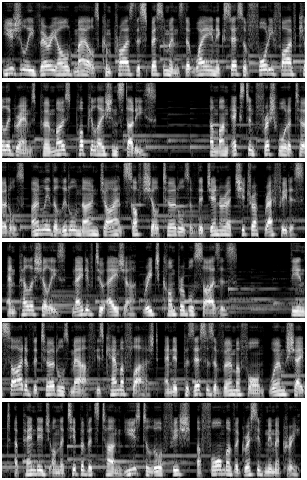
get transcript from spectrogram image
Usually very old males comprise the specimens that weigh in excess of 45 kilograms per most population studies. Among extant freshwater turtles, only the little-known giant softshell turtles of the genera Chitra, Rafetus, and Pelochelys, native to Asia, reach comparable sizes. The inside of the turtle's mouth is camouflaged, and it possesses a vermiform, worm-shaped appendage on the tip of its tongue used to lure fish, a form of aggressive mimicry.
